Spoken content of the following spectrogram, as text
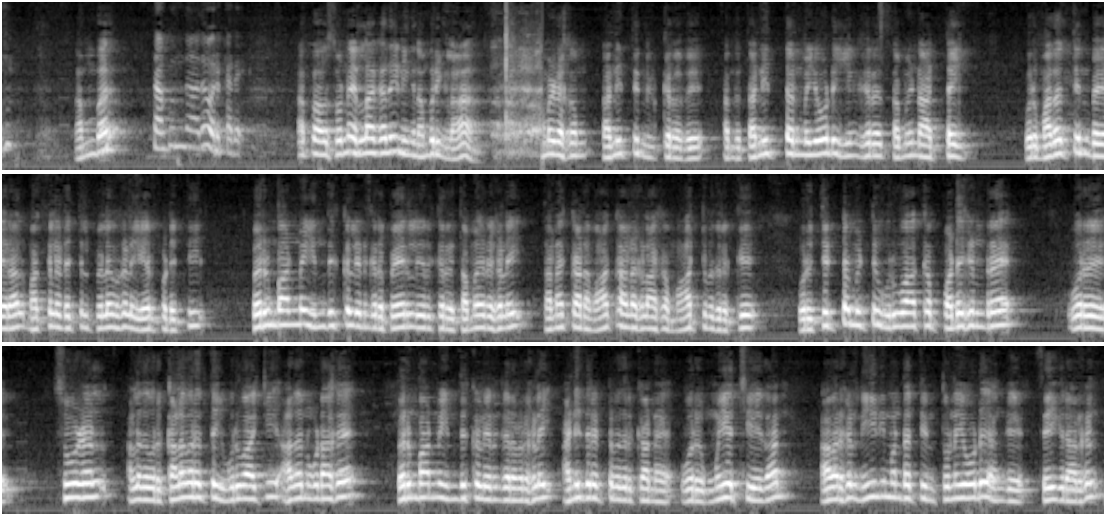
நம்ம தகுந்தாத ஒரு கதை. அப்ப அவர் சொன்ன எல்லா கதையும் நீங்க நம்புறீங்களா? தமிழகம் தனித்து நிற்கிறது. அந்த தனித்தன்மையோடு இயங்குகிற தமிழ்நாட்டை ஒரு மதத்தின் பெயரால் மக்களிடத்தில் பிளவுகளை ஏற்படுத்தி பெரும்பான்மை இந்துக்கள் என்கிற பெயரில் இருக்கிற தமிழர்களை தனக்கான வாக்காளர்களாக மாற்றுவதற்கு ஒரு திட்டமிட்டு உருவாக்கப்படுகின்ற ஒரு சூழல் அல்லது ஒரு கலவரத்தை உருவாக்கி அதன் ஊடாக பெரும்பான்மை இந்துக்கள் என்கிறவர்களை அணிதிரட்டுவதற்கான ஒரு முயற்சியை தான் அவர்கள் நீதிமன்றத்தின் துணையோடு அங்கு செய்கிறார்கள்.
